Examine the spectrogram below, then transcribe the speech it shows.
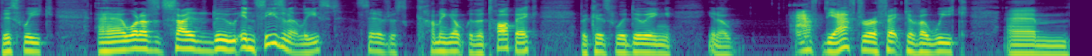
this week. Uh, what I've decided to do in season at least instead of just coming up with a topic because we're doing, you know, the after effect of a week um,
